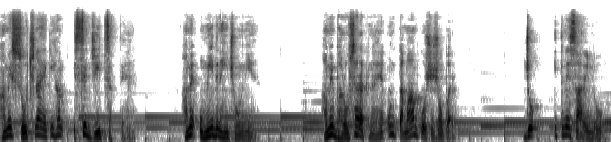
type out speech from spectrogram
हमें सोचना है कि हम इससे जीत सकते हैं। हमें उम्मीद नहीं छोड़नी है। हमें भरोसा रखना है उन तमाम कोशिशों पर, जो इतने सारे लोग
